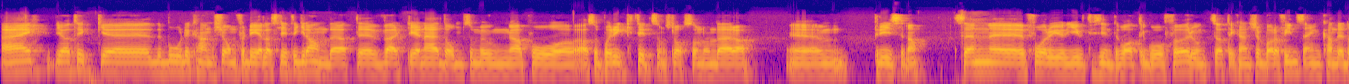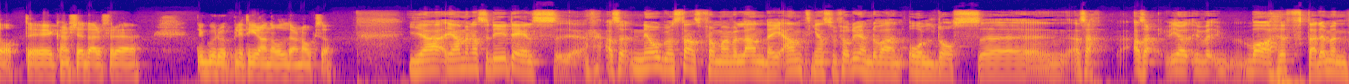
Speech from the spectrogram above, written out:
nej, jag tycker det borde kanske omfördelas lite grann där. Att det verkligen är de som är unga på, alltså på riktigt som slåss om de där uh, priserna. Sen uh, får det ju givetvis inte vara att det går för ungt så att det kanske bara finns en kandidat. Det kanske är därför det, det går upp lite grann i åldrarna också. Ja, ja men alltså det är ju dels, eh, alltså någonstans får man väl landa i antingen så får det ju ändå vara en ålders, eh, alltså, alltså jag bara höftade men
